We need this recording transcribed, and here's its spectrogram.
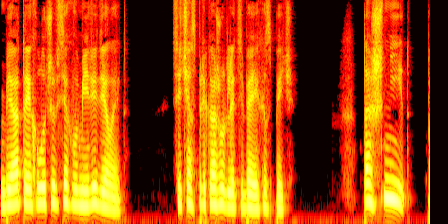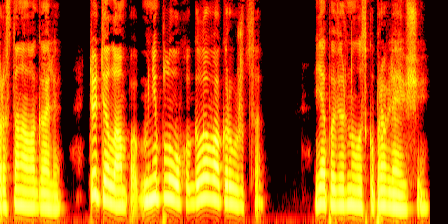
Биата их лучше всех в мире делает. Сейчас прикажу для тебя их испечь. Тошнит, простонала Галя. Тетя Лампа, мне плохо, голова кружится. Я повернулась к управляющей.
